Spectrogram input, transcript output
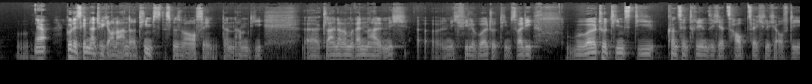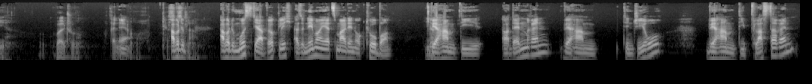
Ja. Gut, es gibt natürlich auch noch andere Teams, das müssen wir auch sehen. Dann haben die äh, kleineren Rennen halt nicht, äh, nicht viele World Tour Teams, weil die World Tour Teams, die konzentrieren sich jetzt hauptsächlich auf die World Tour Rennen ja. auch. aber du, aber du musst ja wirklich, also nehmen wir jetzt mal den Oktober. Ja. Wir haben die Ardennenrennen, wir haben den Giro, wir haben die Pflasterrennen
